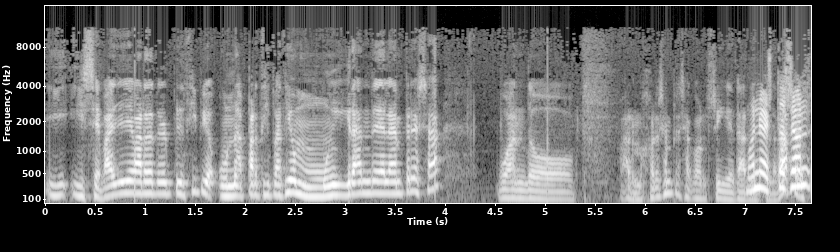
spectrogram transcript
y, se vaya a llevar desde el principio una participación muy grande de la empresa cuando a lo mejor esa empresa consigue dar. Bueno, estos son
